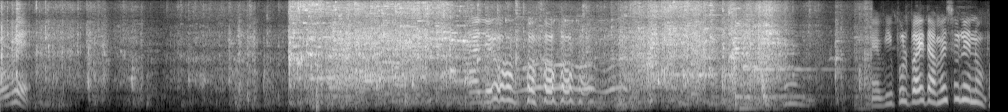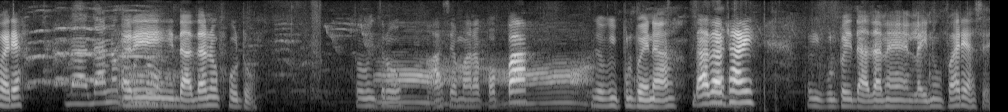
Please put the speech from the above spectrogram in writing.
હવે. વિપુલભાઈ તમે શું રહ્યા? દાદાનો અરે દાદાનો ફોટો તો મિત્રો આ છે મારા પપ્પા. જો વિપુલભાઈના દાદા થાય. તો વિપુલભાઈ દાદાને લઈને ઊભા રહ્યા છે.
